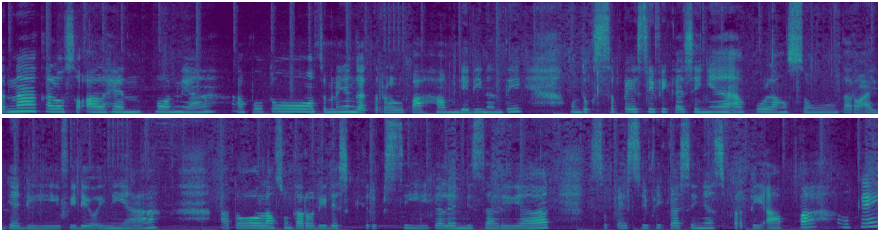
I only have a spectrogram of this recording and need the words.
karena kalau soal handphone ya aku tuh sebenarnya nggak terlalu paham. Jadi nanti untuk spesifikasinya aku langsung taruh aja di video ini ya. Atau langsung taruh di deskripsi. Kalian bisa lihat spesifikasinya seperti apa oke? okay?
